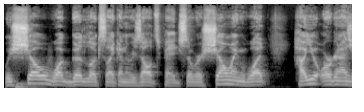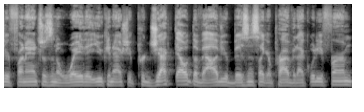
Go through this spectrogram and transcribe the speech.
we show what good looks like on the results page. So we're showing what how you organize your financials in a way that you can actually project out the value of your business like a private equity firm,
